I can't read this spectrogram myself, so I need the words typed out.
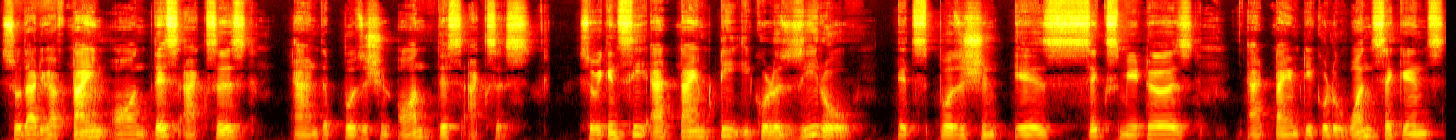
so that you have time on this axis and the position on this axis. So we can see at time t equal to 0, its position is 6 meters. At time t equal to 1 seconds,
